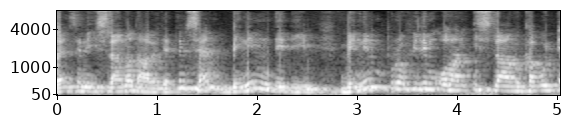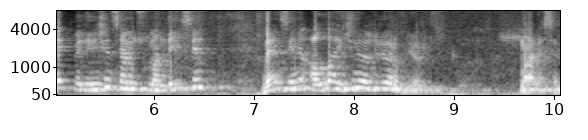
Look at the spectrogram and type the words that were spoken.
Ben seni İslam'a davet ettim. Sen benim dediğim, benim profilim olan İslam'ı kabul etmediğin için sen Müslüman değilsin. Ben seni Allah için öldürüyorum diyor. Maalesef.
